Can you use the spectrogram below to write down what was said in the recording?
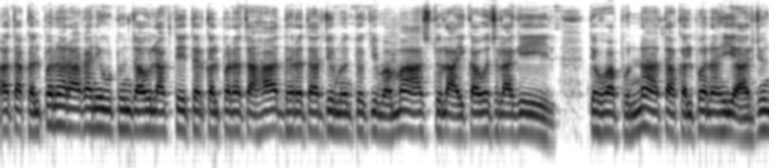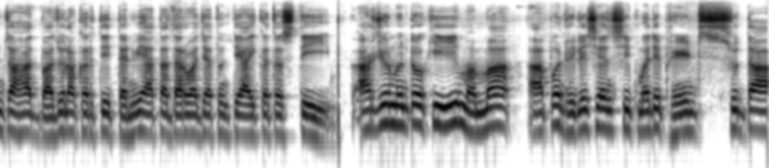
आता कल्पना रागाने उठून जाऊ लागते तर कल्पनाचा हात धरत अर्जुन म्हणतो की मम्मा आज तुला ऐकावंच लागेल. तेव्हा पुन्हा आता कल्पना ही अर्जुनचा हात बाजूला करते तन्वी आता दरवाज्यातून ते ऐकत असते. अर्जुन म्हणतो की मम्मा आपण रिलेशनशिपमध्ये फ्रेंड्स सुद्धा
